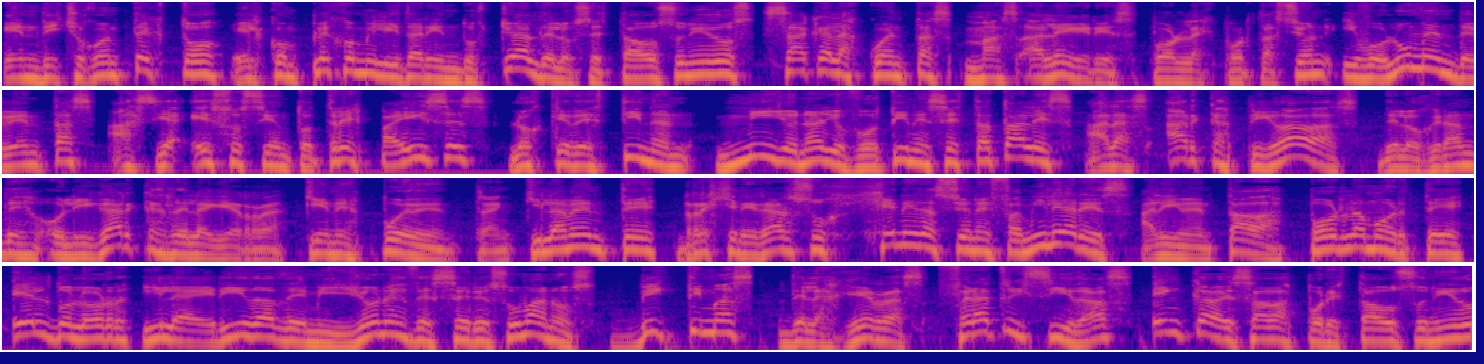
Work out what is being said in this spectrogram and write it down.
En dicho contexto, el complejo militar industrial de los Estados Unidos saca las cuentas más alegres por la exportación y volumen de ventas hacia esos 103 países, los que destinan millonarios botines estatales a las arcas privadas de los grandes oligarcas de la guerra, quienes pueden tranquilamente regenerar sus generaciones familiares, alimentadas por la muerte, el dolor y la herida de millones de seres humanos, víctimas de las guerras fratricidas encabezadas por Estados Unidos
